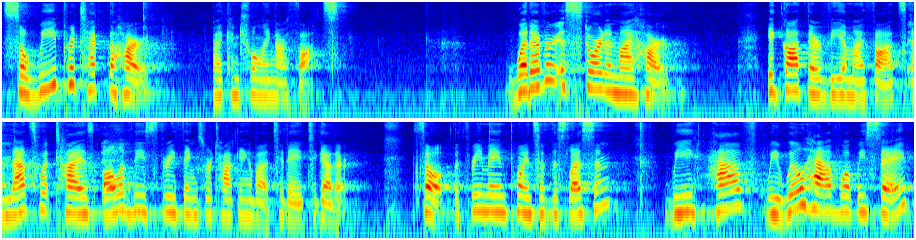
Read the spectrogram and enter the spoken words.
So we protect the heart by controlling our thoughts. Whatever is stored in my heart it got there via my thoughts, and that's what ties all of these three things we're talking about today together. So, the three main points of this lesson we have, we will have what we say,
